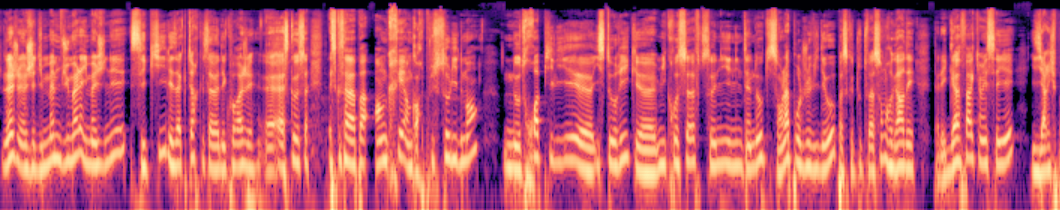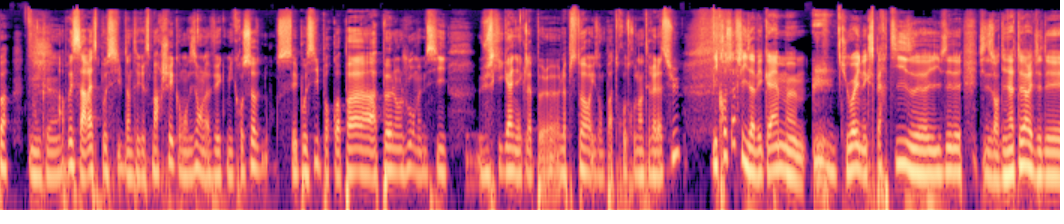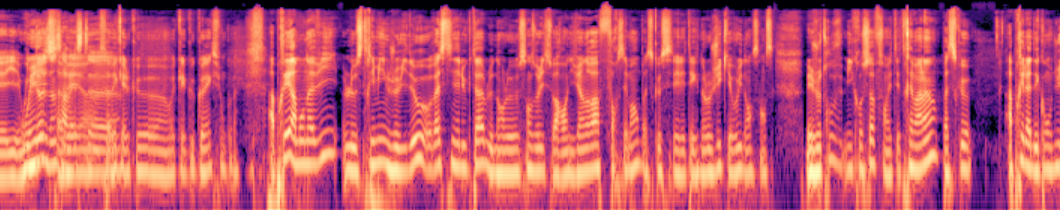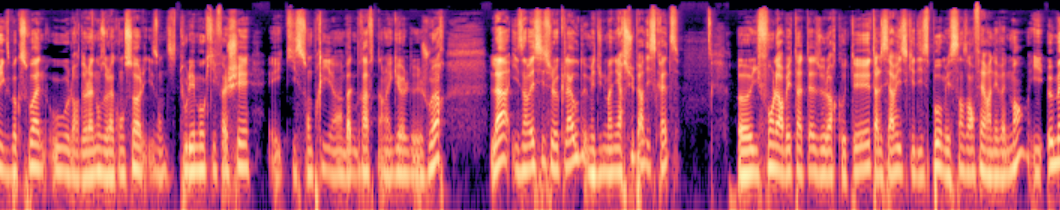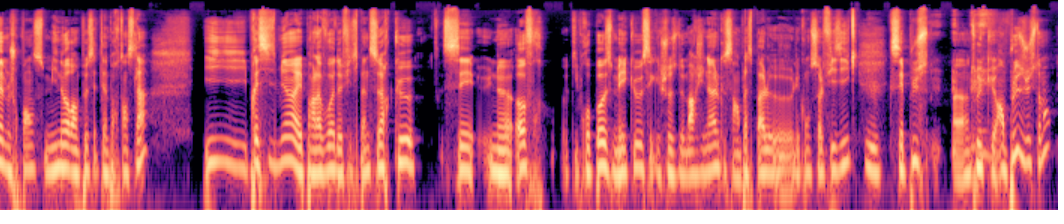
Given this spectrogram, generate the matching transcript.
là, j'ai même du mal à imaginer c'est qui les acteurs que ça va décourager. Euh, Est-ce que ça, est-ce que ça va pas ancrer encore plus solidement nos trois piliers euh, historiques, euh, Microsoft, Sony et Nintendo, qui sont là pour le jeu vidéo, parce que de toute façon, regardez, t'as les GAFA qui ont essayé, ils y arrivent pas. Donc, euh, Après, ça reste possible d'intégrer ce marché, comme on disait, on l'a vu avec Microsoft, donc c'est possible, pourquoi pas Apple un jour, même si, vu ce qu'ils gagnent avec l'App Store, ils ont pas trop trop d'intérêt là-dessus. Microsoft, ils avaient quand même, tu vois, une expertise. Ils faisaient des, ils faisaient des ordinateurs, ils faisaient des Windows, hein, ça, avait, reste. euh, ça avait quelques, ouais, quelques connexions, quoi. Après, à mon avis, le streaming jeux vidéo reste inéluctable dans le sens de l'histoire. On y viendra forcément parce que c'est les technologies qui évoluent dans ce sens. Mais je trouve Microsoft ont été très malins parce que après la déconvenue Xbox One ou lors de l'annonce de la console, ils ont dit tous les mots qui fâchaient et qui sont pris un backdraft dans la gueule des joueurs. Là, ils investissent le cloud, mais d'une manière super discrète. Euh, ils font leur bêta test de leur côté, t'as le service qui est dispo, mais sans en faire un événement. Ils, eux-mêmes, je pense, minorent un peu cette importance-là. Ils précisent bien, et par la voix de Phil Spencer, que c'est une offre qu'ils proposent, mais que c'est quelque chose de marginal, que ça remplace pas le- les consoles physiques, Mm. que c'est plus euh, un truc en plus, justement.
